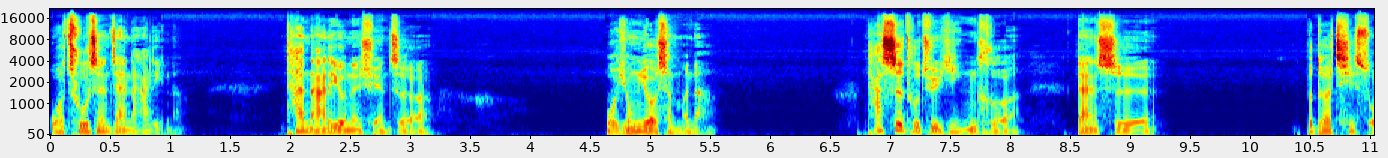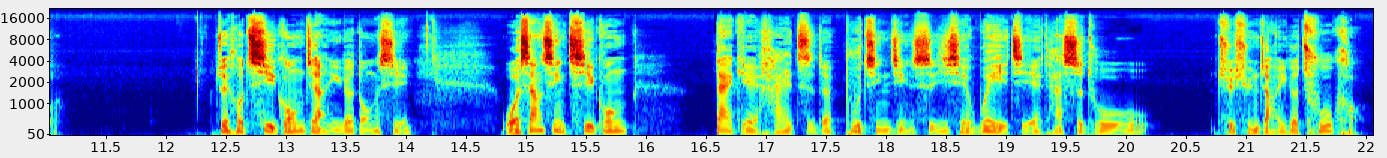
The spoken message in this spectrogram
我出生在哪里呢？他哪里又能选择我拥有什么呢？他试图去迎合，但是不得其所。最后，气功这样一个东西，我相信气功带给孩子的不仅仅是一些慰藉，他试图去寻找一个出口。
